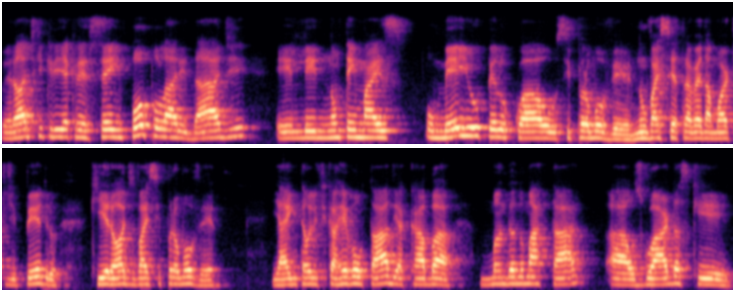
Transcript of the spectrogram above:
O Herodes, que queria crescer em popularidade, ele não tem mais o meio pelo qual se promover. Não vai ser através da morte de Pedro que Herodes vai se promover. E aí então ele fica revoltado e acaba mandando matar ah, os guardas que,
